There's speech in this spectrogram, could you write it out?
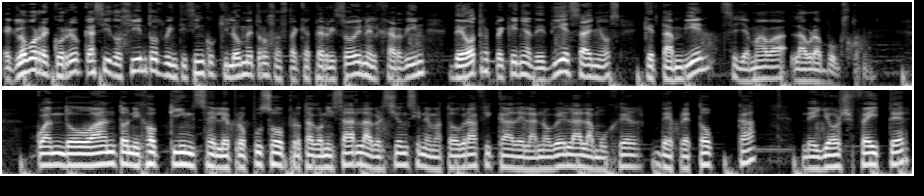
El globo recorrió casi 225 kilómetros hasta que aterrizó en el jardín de otra pequeña de 10 años que también se llamaba Laura Buxton. Cuando Anthony Hopkins se le propuso protagonizar la versión cinematográfica de la novela La mujer de Pretoka de George Feiter,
